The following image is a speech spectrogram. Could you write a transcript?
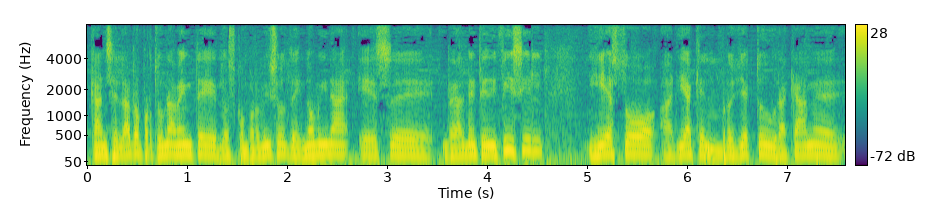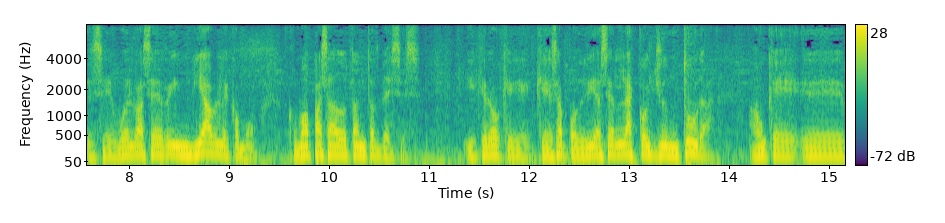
cancelar oportunamente los compromisos de nómina es eh, realmente difícil y esto haría que el Mm. proyecto de Huracán eh, se vuelva a ser inviable como, como ha pasado tantas veces. Y creo que, que esa podría ser la coyuntura. Aunque eh,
